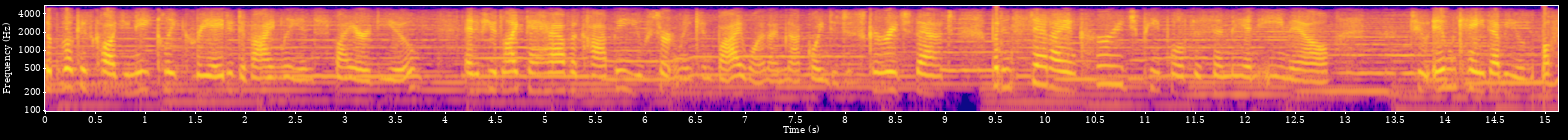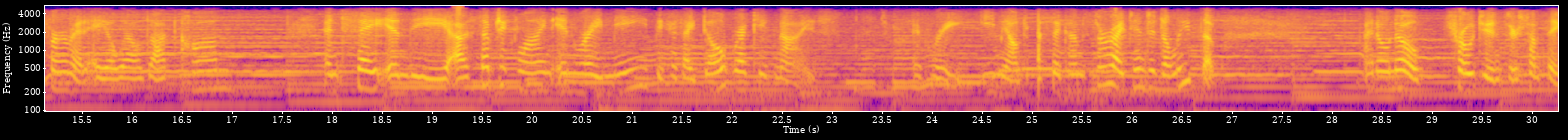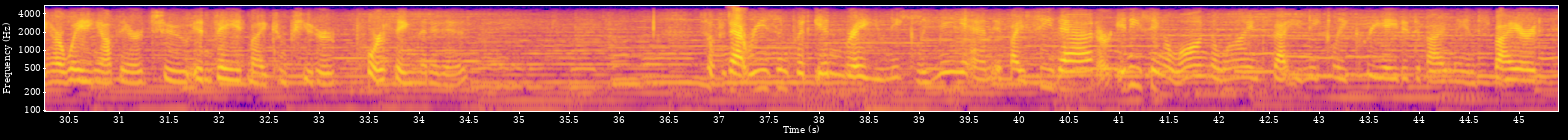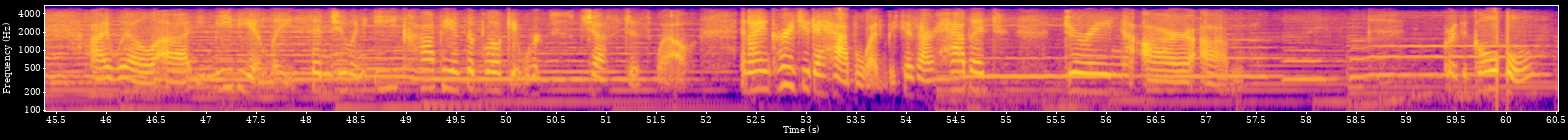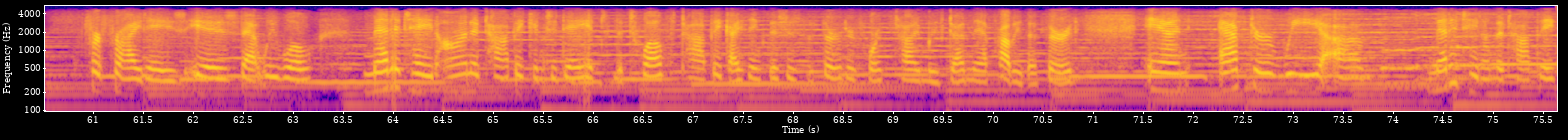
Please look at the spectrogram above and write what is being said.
The book is called Uniquely Created, Divinely Inspired You. And if you'd like to have a copy, you certainly can buy one. I'm not going to discourage that. But instead, I encourage people to send me an email to mkwlawfirm at aol.com and say in the uh, subject line, NRA me, because I don't recognize every email address that comes through. I tend to delete them. I don't know, Trojans or something are waiting out there to invade my computer poor thing that it is. So for that reason, put in Ray uniquely me, and if I see that or anything along the lines about uniquely created, divinely inspired, I will uh, immediately send you an e-copy of the book. It works just as well. And I encourage you to have one because our habit during our, um, or the goal for Fridays is that we will meditate on a topic, and today it's the 12th topic. I think this is the third or fourth time we've done that, probably the third. And after we um, meditate on the topic,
